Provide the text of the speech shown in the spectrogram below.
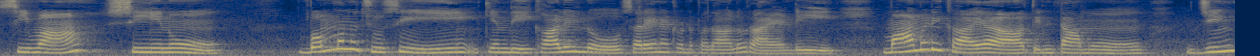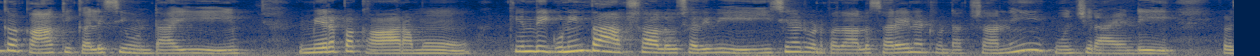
శివ శీను. బొమ్మను చూసి కింది ఖాళీల్లో సరైనటువంటి పదాలు రాయండి. మామిడికాయ తింటాము. జింక కాకి కలిసి ఉంటాయి. మిరపకారము. కింది గుణింత అక్షరాలు చదివి ఇచ్చినటువంటి పదాలు సరైనటువంటి అక్షరాన్ని ఉంచి రాయండి. ఇక్కడ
